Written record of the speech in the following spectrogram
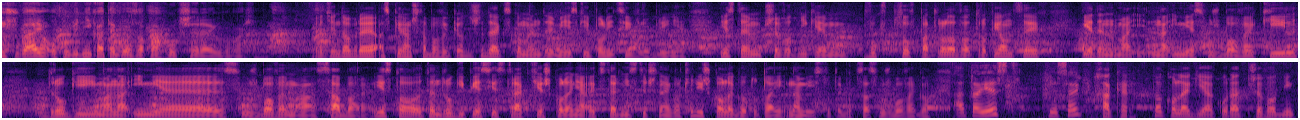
i szukają odpowiednika tego zapachu w szeregu właśnie. Dzień dobry, aspirant sztabowy Piotr Żydek z Komendy Miejskiej Policji w Lublinie. Jestem przewodnikiem dwóch psów patrolowo-tropiących. Jeden ma na imię służbowe Kill, drugi ma na imię służbowe ma Sabar. Jest to, ten drugi pies jest w trakcie szkolenia eksternistycznego, czyli szkole go tutaj na miejscu tego psa służbowego. A to jest piesek? Haker to kolegi akurat przewodnik,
